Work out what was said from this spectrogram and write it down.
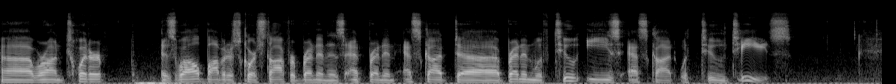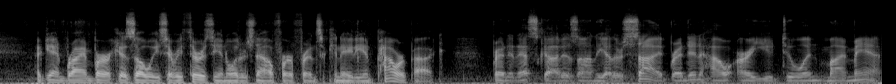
Uh, we're on Twitter as well. Bob underscore Stauffer. Brendan is at Brendan Escott. Uh, Brendan with two E's, Escott with two T's. Again, Brian Burke, as always, every Thursday in Oilers Now for our friends at Canadian Power Pack. Brendan Escott is on the other side. Brendan, how are you doing, my man?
